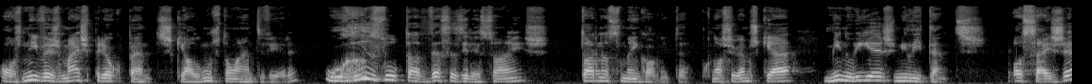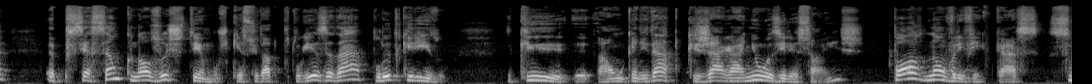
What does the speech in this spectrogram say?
aos níveis mais preocupantes que alguns estão a antever, o resultado dessas eleições torna-se uma incógnita, porque nós sabemos que há minorias militantes. Ou seja, a percepção que nós hoje temos, que a sociedade portuguesa dá por adquirido, de que eh, há um candidato que já ganhou as eleições, pode não verificar-se se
